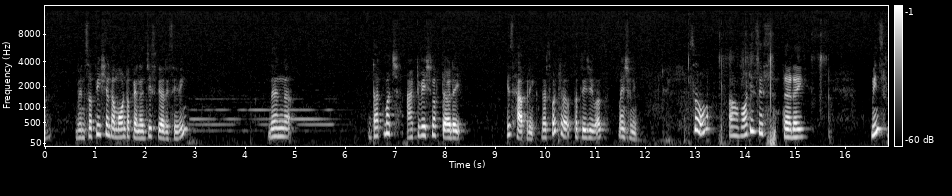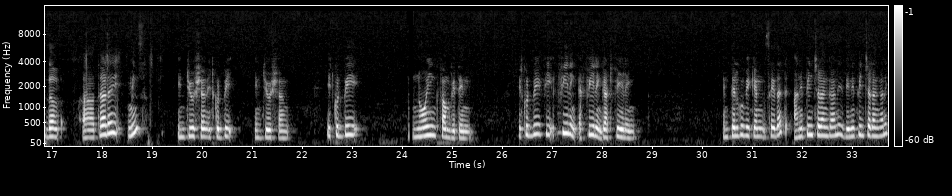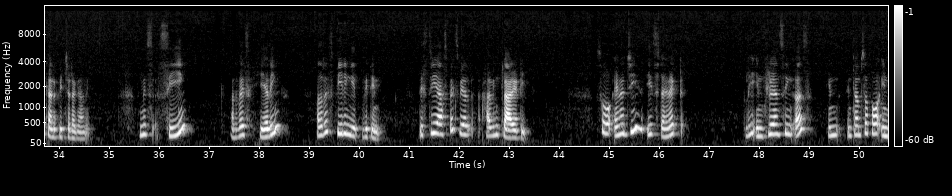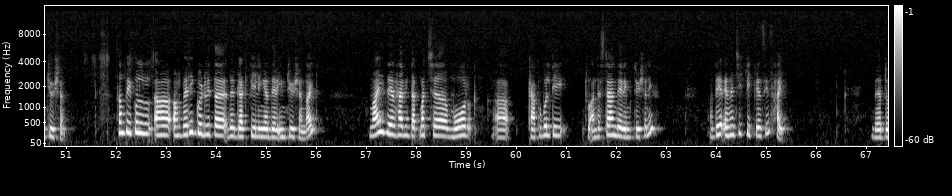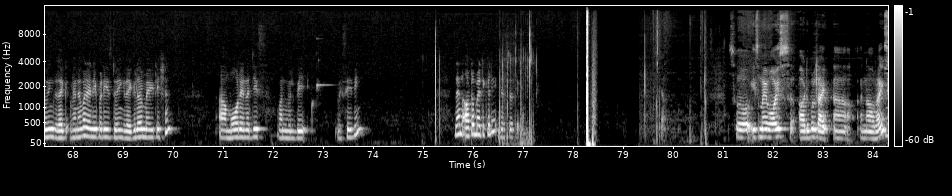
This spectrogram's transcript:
when sufficient amount of energies we are receiving then uh, that much activation of third eye is happening. That's what uh, patriji was mentioning. So uh, what is this third eye means the uh, third eye means intuition it could be intuition it could be knowing from within it could be fe- feeling a feeling gut feeling in Telugu we can say that అనిపించడం కానీ వినిపించడం కానీ కనిపించడం కానీ means seeing otherwise hearing otherwise feeling it within these three aspects we are having clarity so energy is directly influencing us in in terms of our intuition. Some people uh, are very good with uh, their gut feeling and their intuition right? Why they are having that much uh, more uh, capability to understand their intuition is uh, their energy frequency is high. They are doing reg- whenever anybody is doing regular meditation uh, more energies one will be receiving then automatically just a second. Yeah so is my voice audible right uh, now right?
